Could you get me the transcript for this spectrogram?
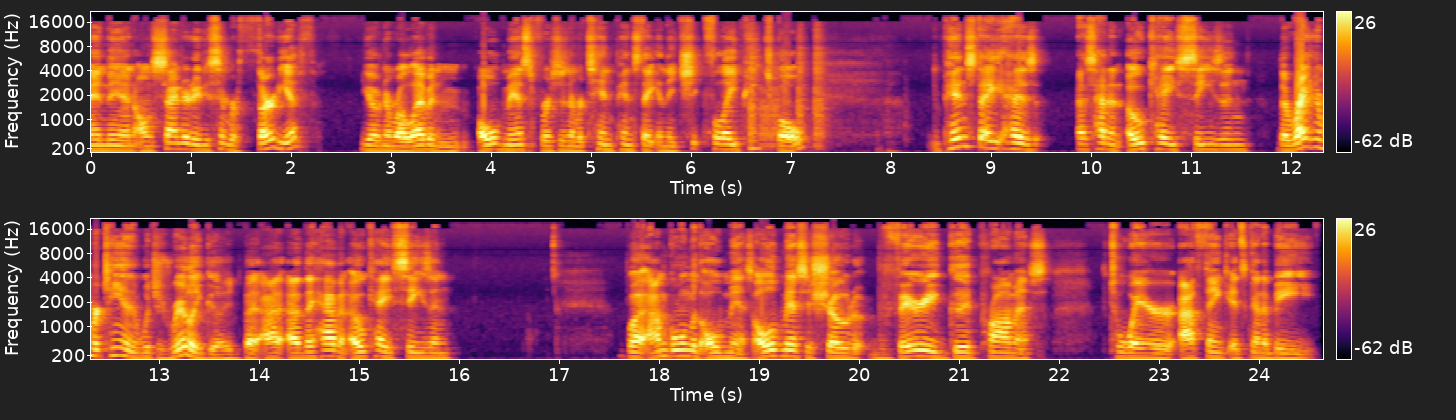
And then on Saturday, December thirtieth, you have number eleven Ole Miss versus number ten Penn State in the Chick Fil A Peach Bowl. Penn State has has had an okay season. They're ranked number ten, which is really good, but I, I, they have an okay season. But I'm going with Ole Miss. Ole Miss has showed very good promise to where I think it's going to be.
